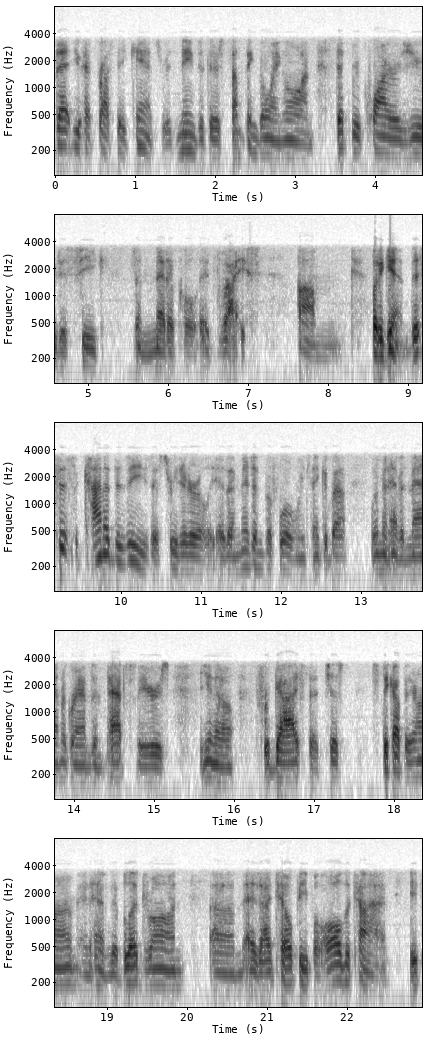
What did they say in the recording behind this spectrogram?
that you have prostate cancer. It means that there's something going on that requires you to seek some medical advice. Um, but again, this is the kind of disease that's treated early. As I mentioned before, when we think about women having mammograms and pap smears, you know, for guys that just stick out their arm and have their blood drawn, um, as I tell people all the time, it's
